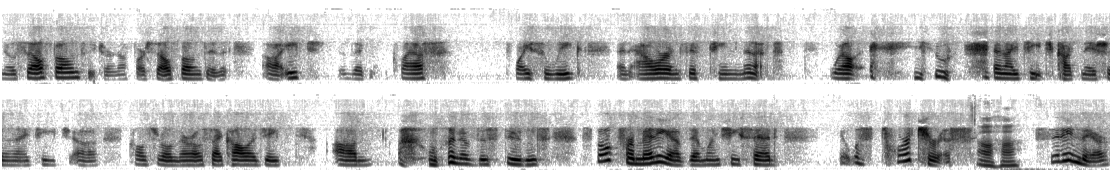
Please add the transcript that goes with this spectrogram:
no cell phones. We turn off our cell phones, and uh, each the class twice a week, an hour and fifteen minutes. Well, you and I teach cognition, and I teach uh, cultural neuropsychology. Um, one of the students spoke for many of them when she said it was torturous Uh huh. sitting there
